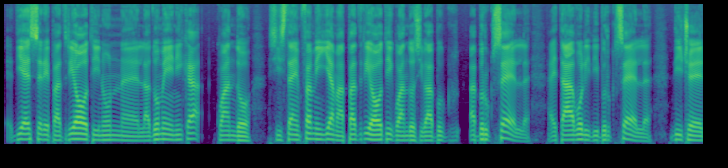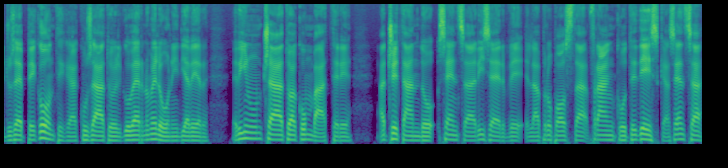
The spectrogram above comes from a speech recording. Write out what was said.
di essere patrioti non eh, la domenica quando si sta in famiglia, ma patrioti quando si va a, a Bruxelles, ai tavoli di Bruxelles, dice Giuseppe Conte che ha accusato il governo Meloni di aver rinunciato a combattere accettando senza riserve la proposta franco-tedesca, senza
